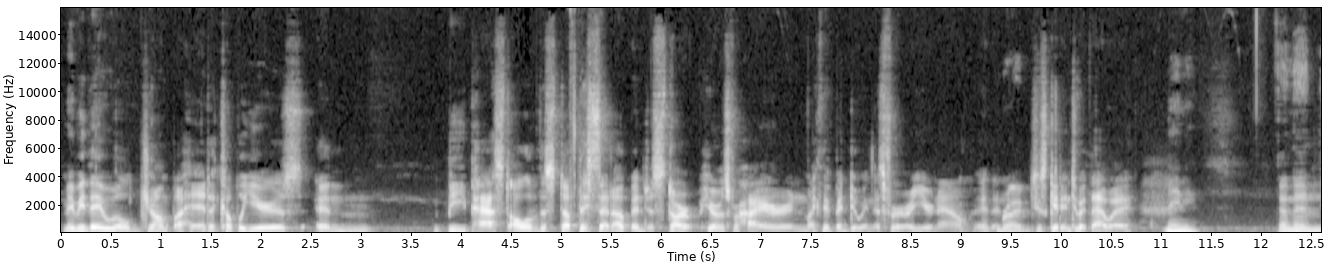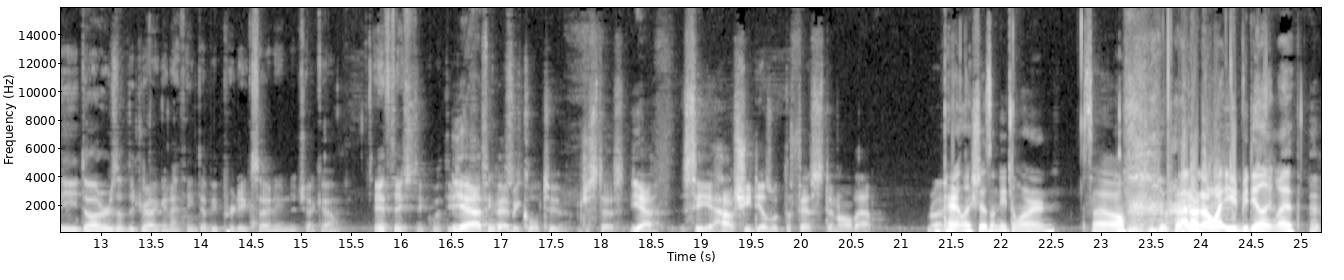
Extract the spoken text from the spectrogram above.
Maybe they will jump ahead a couple years and Mm-hmm. be past all of the stuff they set up and just start Heroes for Hire and like they've been doing this for a year now and then Right. just get into it that way. Maybe. And then the Daughters of the Dragon. I think that'd be pretty exciting to check out if they stick with the Yeah, I original think that'd be cool too. Just to yeah, see how she deals with the fist and all that. Right. Apparently, she doesn't need to learn. So I don't know what you'd be dealing with.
